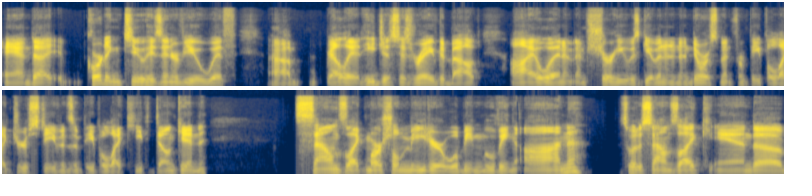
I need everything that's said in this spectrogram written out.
And uh, according to his interview with uh, Elliott, he just has raved about Iowa, and I'm sure he was given an endorsement from people like Drew Stevens and people like Keith Duncan. Sounds like Marshall Meeder will be moving on. That's what it sounds like, and uh,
